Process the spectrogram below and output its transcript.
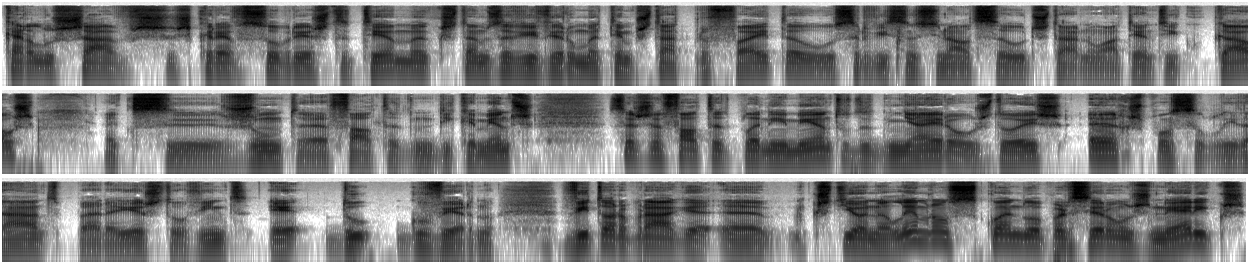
Carlos Chaves escreve sobre este tema que estamos a viver uma tempestade perfeita. O Serviço Nacional de Saúde está num autêntico caos, a que se junta a falta de medicamentos, seja falta de planeamento, de dinheiro ou os dois a responsabilidade para este ouvinte é do governo. Vítor Braga uh, questiona: lembram-se quando apareceram os genéricos?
